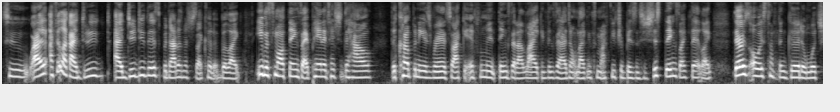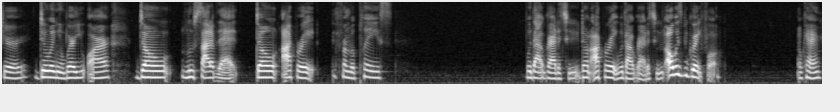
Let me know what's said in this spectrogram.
to I, I feel like I do I do do this, but not as much as I could have. But like even small things like paying attention to how the company is ran so I can implement things that I like and things that I don't like into my future businesses. Just things like that. Like there's always something good in what you're doing and where you are. Don't lose sight of that. Don't operate from a place without gratitude. Don't operate without gratitude. Always be grateful. Okay?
